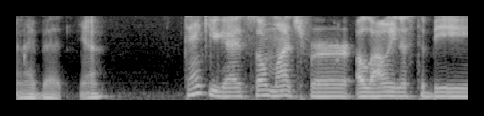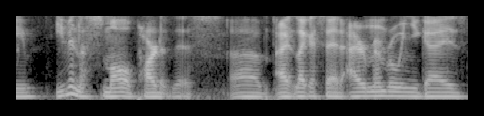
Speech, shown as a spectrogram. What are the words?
and I bet, yeah. thank you guys so much for allowing us to be even a small part of this. Um, I like I said, I remember when you guys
